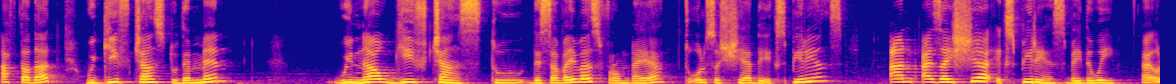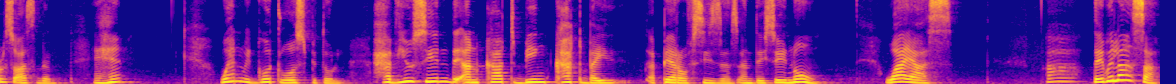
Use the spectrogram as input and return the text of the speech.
After that, we give chance to the men. We now give chance to the survivors from Dayaa to also share the experience. And as I share experience, by the way, I also ask them, uh-huh, when we go to hospital, have you seen the uncut being cut by a pair of scissors? And they say, no. Why us? Ah, they will answer.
